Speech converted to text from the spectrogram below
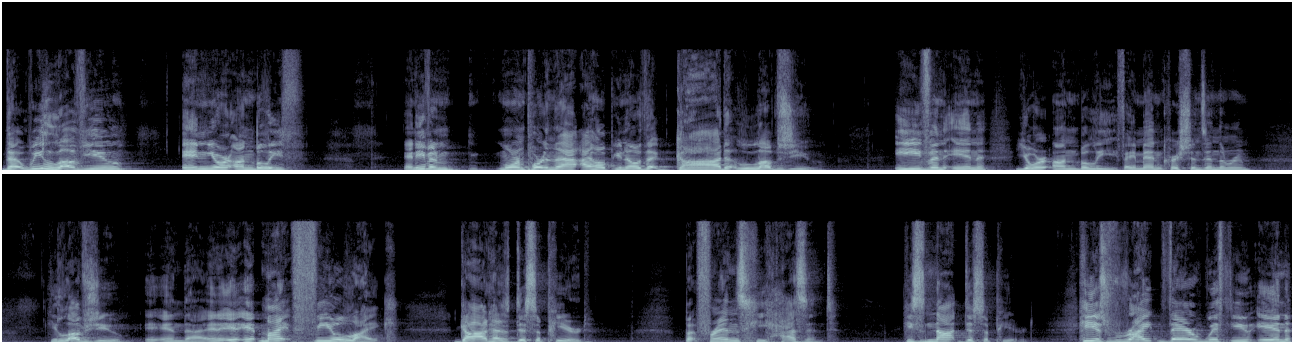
that we love you in your unbelief. And even more important than that, I hope you know that God loves you, even in your unbelief. Amen, Christians in the room? He loves you in that. And it, it might feel like God has disappeared, but friends, He hasn't. He's not disappeared. He is right there with you in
